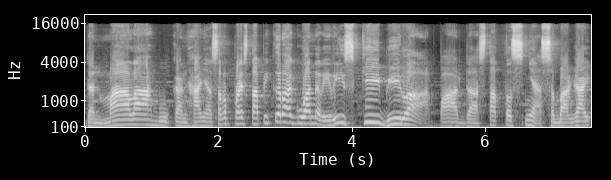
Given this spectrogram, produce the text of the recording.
Dan malah bukan hanya surprise tapi keraguan dari Rizky Bilar pada statusnya sebagai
